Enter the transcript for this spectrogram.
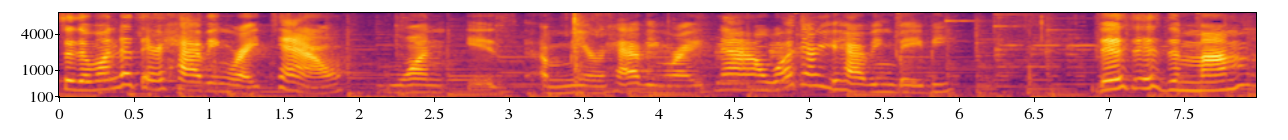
So the one that they're having right now, one is Amir having right now. What are you having, baby? This is the MAM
